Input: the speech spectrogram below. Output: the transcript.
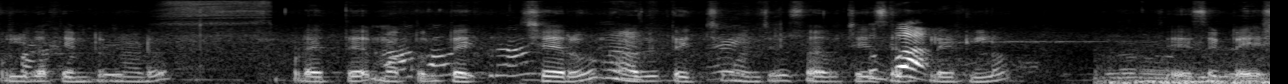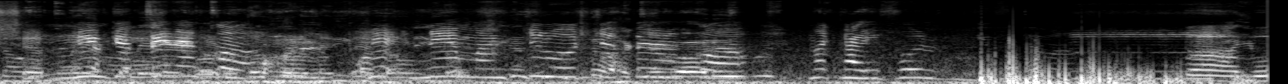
ఫుల్గా తింటున్నాడు. ఇప్పుడైతే మొత్తం తెచ్చారు. అది తెచ్చి మంచిగా సర్వ్ చేసారు ప్లేట్లో. చేసి టేస్ట్ నేను మంచి రోజు చెప్పాను నాకు ఐఫోన్ బాబు.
